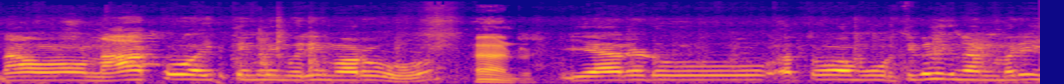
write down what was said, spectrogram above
ನಾವು ನಾಲ್ಕು ಐದು ತಿಂಗಳಿಗೆ ಮರಿ ಮಾರು ಹಾಂ ರೀ. ಎರಡು ಅಥವಾ ಮೂರು ತಿಂಗಳಿಗೆ ನನ್ನ ಮರಿ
